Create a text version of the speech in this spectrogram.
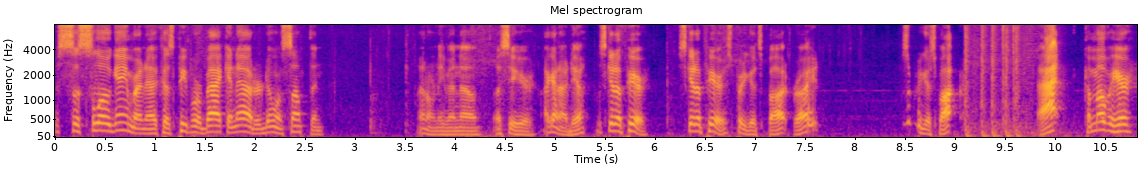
This is a slow game right now because people are backing out or doing something. I don't even know. Let's see here. I got an idea. Let's get up here. Let's get up here. It's a pretty good spot, right? It's a pretty good spot. Ah, come over here.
